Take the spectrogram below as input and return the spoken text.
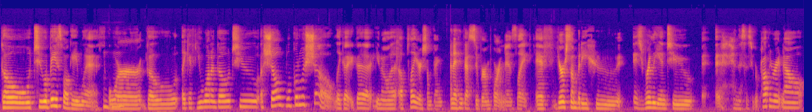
go to a baseball game with, Mhm. or go like if you want to go to a show, we'll go to a show, like a, a you know a, a play or something. And I think that's super important. Is like if you're somebody who is really into and this is super popular right now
